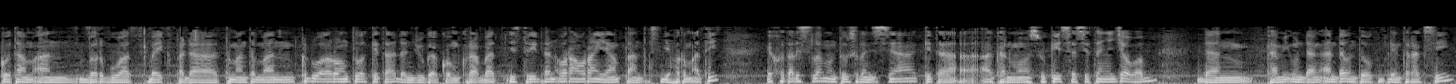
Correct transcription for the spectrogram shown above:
keutamaan berbuat baik kepada teman-teman kedua orang tua kita dan juga kaum kerabat, istri dan orang-orang yang pantas dihormati. Ikhwatal Islam untuk selanjutnya kita akan memasuki sesi tanya jawab dan kami undang Anda untuk berinteraksi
